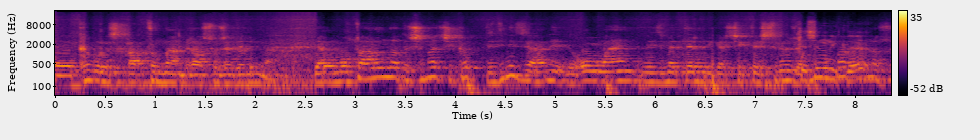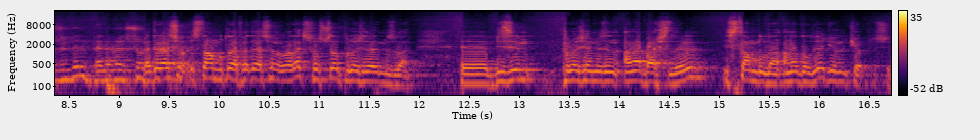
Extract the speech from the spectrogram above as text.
e, Kıbrıs hattından biraz söz edelim mi? Yani muhtarlığın da dışına çıkıp dediniz ya hani olmayan hizmetleri de gerçekleştiriyoruz. Kesinlikle. Bunlardan söz edelim. Federasyon. Federasyon, İstanbul Muhtar Federasyonu olarak sosyal projelerimiz var. Ee, bizim projemizin ana başlığı İstanbul'dan Anadolu'ya gönül köprüsü.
